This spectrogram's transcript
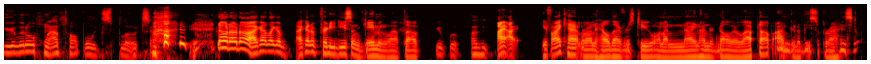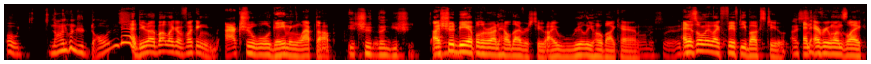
your little laptop will explode. no, no, no. I got like a I got a pretty decent gaming laptop. It will. I, I if I can't run Helldivers 2 on a $900 laptop, I'm going to be surprised. Oh, oh, nine hundred dollars. Yeah, dude, I bought like a fucking actual gaming laptop. It should. Then you should. I should be able to run Helldivers 2. I really hope I can. Honestly, I And it's only like 50 bucks too. And everyone's like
